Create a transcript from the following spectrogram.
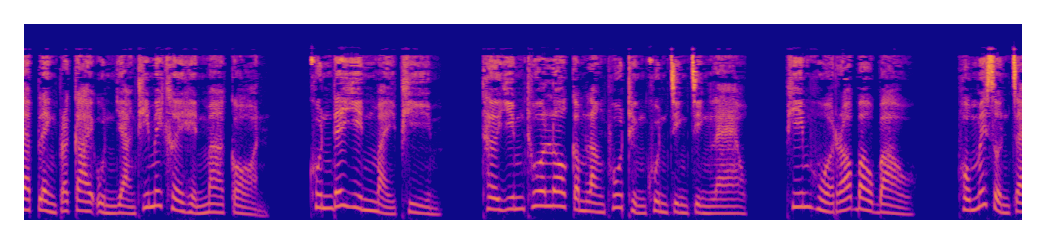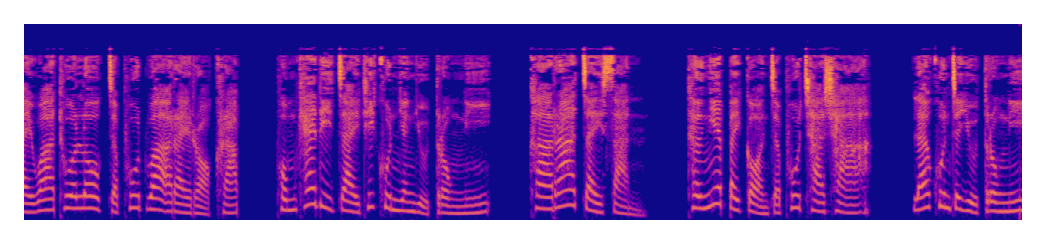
แต่เปล่งประกายอุ่นอย่างที่ไม่เคยเห็นมาก่อน คุณได้ยินไหมพีม เธอยิ้มทั่วโลกกำลังพูดถึงคุณจริง ๆ แล้ว พีมหัวเราะเบาๆ ผมไม่สนใจว่าทั่วโลกจะพูดว่าอะไรหรอกครับ ผมแค่ดีใจที่คุณยังอยู่ตรงนี้ คลาร่าใจสั่น เธอเงียบไปก่อนจะพูดช้าๆ แล้วคุณจะอยู่ตรงนี้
